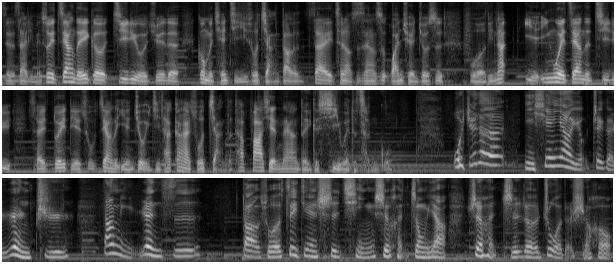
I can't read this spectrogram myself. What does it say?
这个在里面，所以这样的一个纪律，我觉得跟我们前几集所讲到的，在陈老师身上是完全就是符合的。那也因为这样的纪律，才堆叠出这样的研究，以及他刚才所讲的，他发现那样的一个细微的成果。我觉得你先要有这个认知，当你认知。到说这件事情是很重要，是很值得做的时候，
